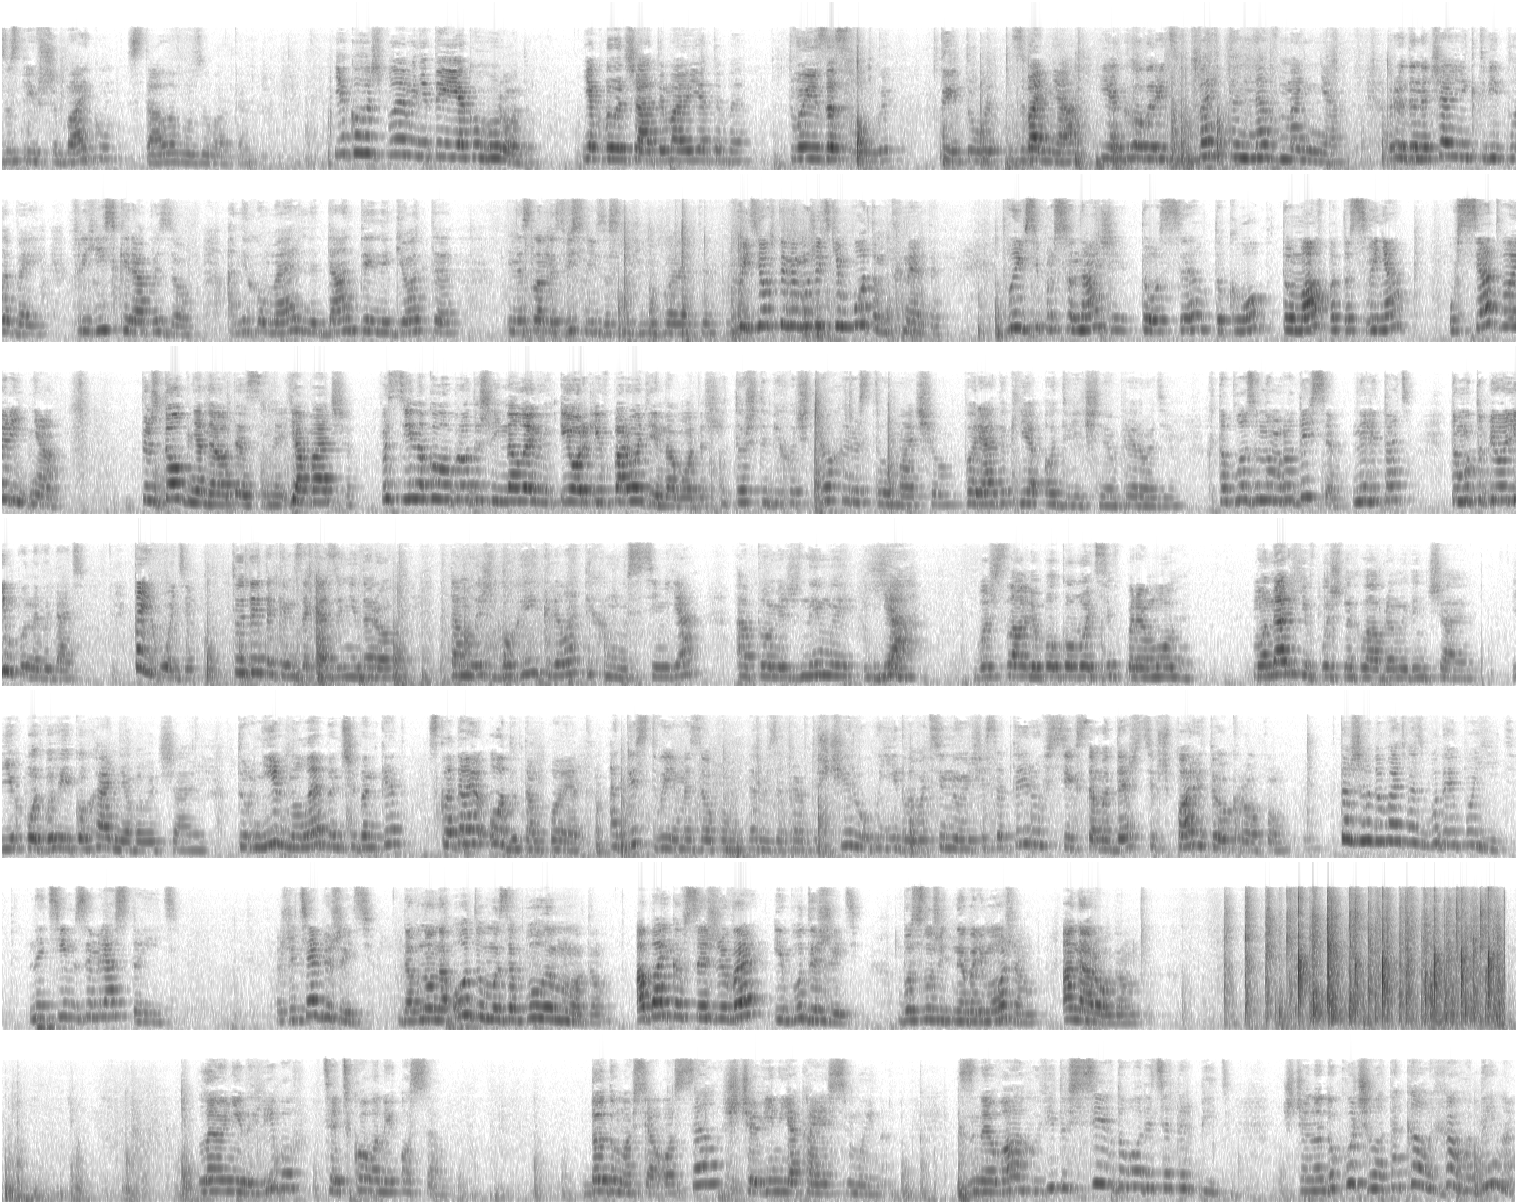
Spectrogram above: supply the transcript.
зустрівши байку, стала глузувати. Якого ж племені ти і якого роду? Як величати маю я тебе? Твої заслуги, титули, звання. Як говорить відверто навмання. Родоначальник твій плебей, фрігійський раб Езоп, а не Гомер, не Данте, не Гьоте, не славнозвісні й заслужені поети. Ви тьохтими мужицьким потом тхнете. Твої всі персонажі то осел, то клоп, то мавпа, то свиня. Уся твоя рідня. Ти ж довбня не отесане, я бачу. Постійно коло бродиш і на левів і орлів пародії наводиш. Отож тобі хоч трохи розтолмачу, порядок є одвічний у природі. Хто плазуном родився, не літать, тому тобі Олімпу не видать. Та й годі. Туди таким заказані дороги. Там лиш боги і крилатих мус сім'я, а поміж ними я. Бо ж славлю полководців перемоги. Монархів пишних лаврами вінчаю. Їх подвиги і кохання величаю. Турнір, молебен чи бенкет складає оду там поет. А ти з твоїм езопом, даруй за правду щиру, уїдливо цінуючи сатиру, всіх самодержців шпарити окропом. Хто ж годувати вас буде і поїть? Не тім земля стоїть. Життя біжить. Давно на оду ми забули моду. А байка все живе і буде жить, бо служить не вельможам, а народом. Леонід Глібов цяцькований осел. Додумався осел, що він якаясь мина. Зневагу від усіх доводиться терпіть, що надокучила така лиха година,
